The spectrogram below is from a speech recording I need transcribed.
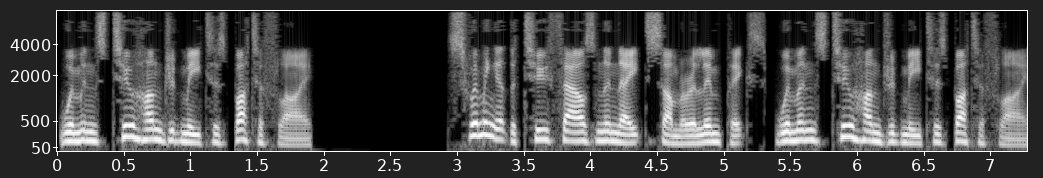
Women's 200 meters butterfly. Swimming at the 2008 Summer Olympics, Women's 200 meters butterfly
